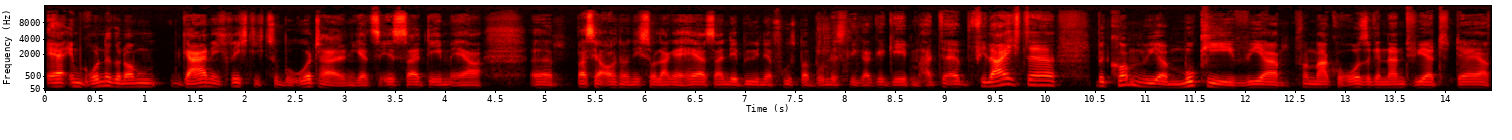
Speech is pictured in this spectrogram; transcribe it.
er im Grunde genommen gar nicht richtig zu beurteilen jetzt ist, seitdem er, äh, was ja auch noch nicht so lange her ist, sein Debüt in der Fußball-Bundesliga gegeben hat. Äh, vielleicht äh, bekommen wir Mucki, wie er von Marco Rose genannt wird, der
